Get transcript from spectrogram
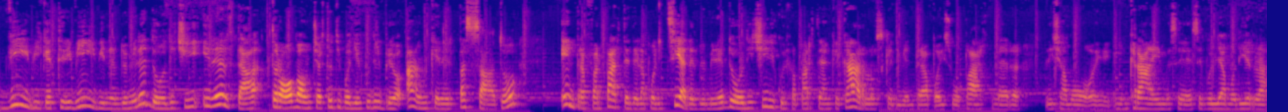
Vivi che ti rivivi nel 2012 in realtà trova un certo tipo di equilibrio anche nel passato entra a far parte della polizia del 2012 di cui fa parte anche Carlos che diventerà poi suo partner diciamo in crime se, se vogliamo dirla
